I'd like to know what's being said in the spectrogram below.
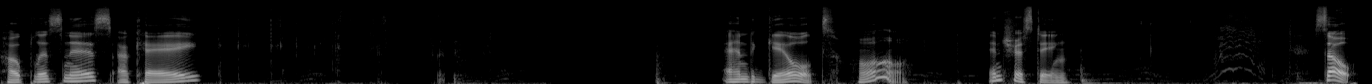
Hopelessness. Okay. And guilt. Oh, interesting. So,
